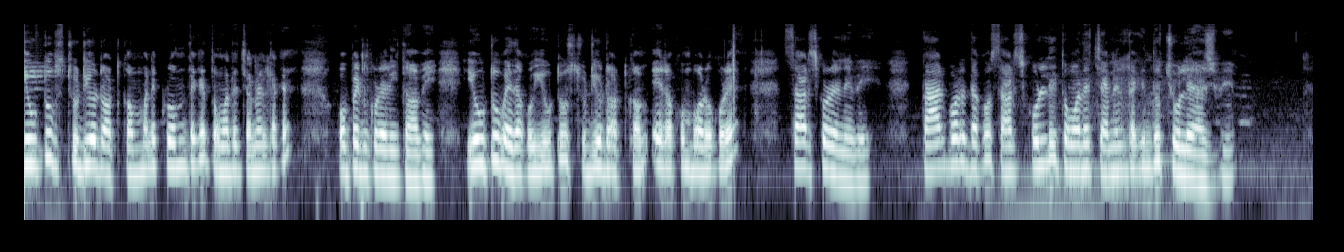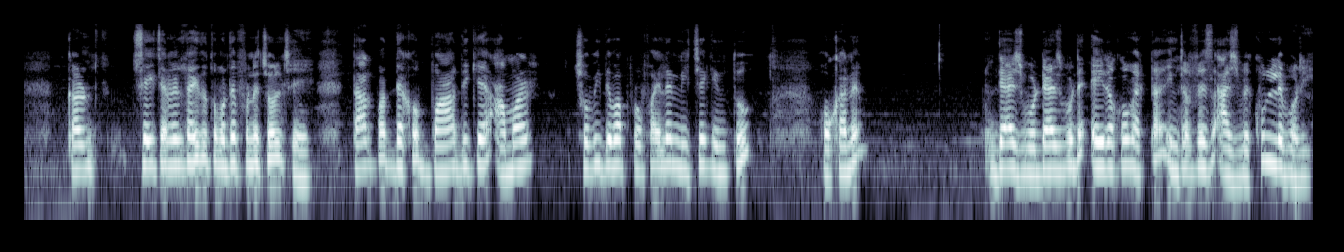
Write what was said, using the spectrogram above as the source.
ইউটিউব স্টুডিও ডট কম মানে ক্রোম থেকে তোমাদের চ্যানেলটাকে ওপেন করে নিতে হবে। ইউটিউবে দেখো ইউটিউব স্টুডিও ডট কম এরকম বড় করে সার্চ করে নেবে। তারপরে দেখো সার্চ করলেই তোমাদের চ্যানেলটা কিন্তু চলে আসবে। কারণ সেই চ্যানেলটাই তো তোমাদের ফোনে চলছে। তারপর দেখো বাঁ দিকে আমার ছবি দেওয়া প্রোফাইলের নিচে কিন্তু ওখানে ড্যাশবোর্ড, ড্যাশবোর্ডে এইরকম একটা ইন্টারফেস আসবে খুললে পরেই।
